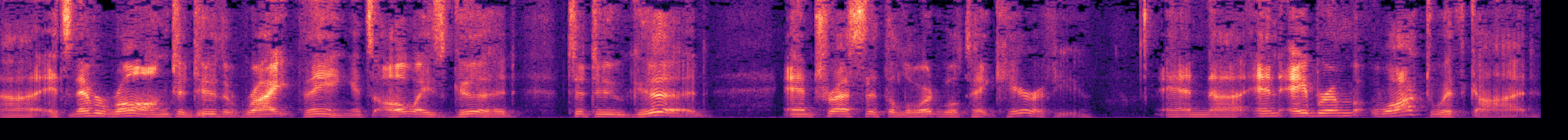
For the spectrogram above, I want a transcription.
Uh, it's never wrong to do the right thing. It's always good to do good and trust that the Lord will take care of you. And uh, and Abram walked with God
